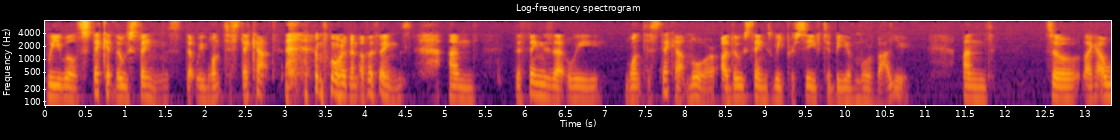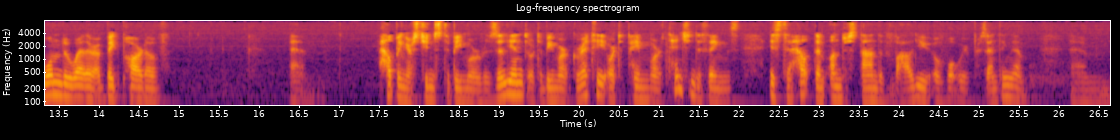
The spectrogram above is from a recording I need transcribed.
we will stick at those things that we want to stick at more than other things. And the things that we want to stick at more are those things we perceive to be of more value. And so, like, I wonder whether a big part of um, helping our students to be more resilient or to be more gritty or to pay more attention to things is to help them understand the value of what we're presenting them. Um,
